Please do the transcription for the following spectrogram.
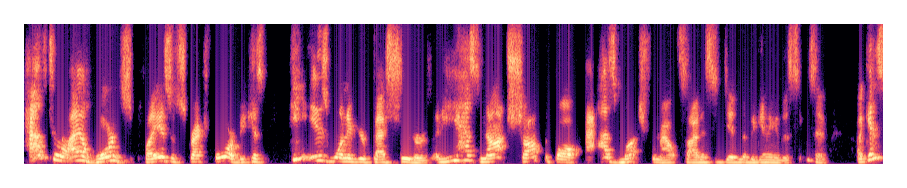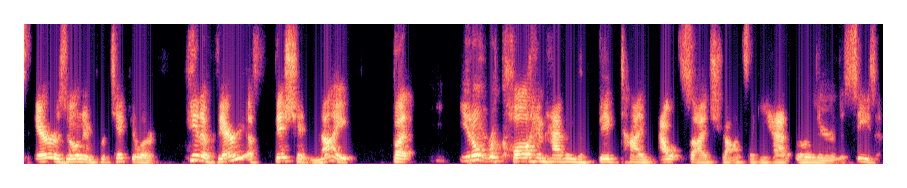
have Jeriah Horns play as a stretch four because he is one of your best shooters and he has not shot the ball as much from outside as he did in the beginning of the season. Against Arizona in particular, he had a very efficient night, but you don't recall him having the big time outside shots like he had earlier in the season.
